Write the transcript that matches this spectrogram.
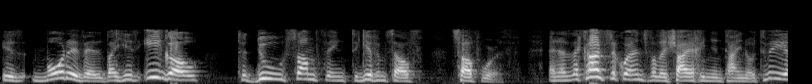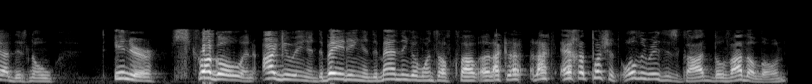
is motivated by his ego to do something to give himself self worth. And as a consequence, there's no inner struggle and arguing and debating and demanding of oneself. Uh, All there is is God, Bilvad alone.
